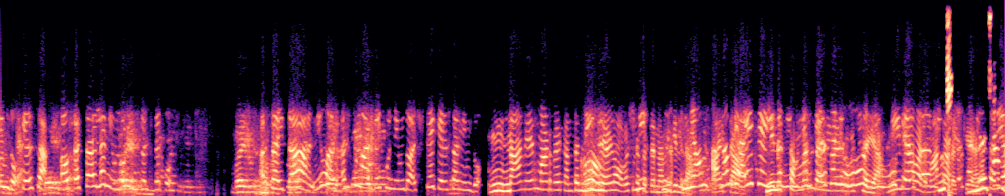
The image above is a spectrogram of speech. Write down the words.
ನಿಮ್ದು ಕೆಲ್ಸ. ಅವ್ರ ಕಷ್ಟ ಇಲ್ಲ ನೀವು ನೋಟಿಸ್ ಕಳ್ಸ್ಬೇಕು. ಅರ್ಥ ಆಯ್ತಾ? ನೀವು ಅಷ್ಟೇ ಮಾಡ್ಬೇಕು ನಿಮ್ದು ಅಷ್ಟೇ ಕೆಲಸ ನಿಮ್ದು. ನಾನೇನ್ ಮಾಡ್ಬೇಕಂತ ನೀನ್ ಹೇಳೋ ಅವಶ್ಯಕತೆ ನನಗಿಲ್ಲ. ನಿನಗ್ ಸಂಬಂಧ ವಿಷಯ. ನೀನ್ ಮಾತಾಡಕ್ಕೆ ಸರಿಯಾಗಿ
